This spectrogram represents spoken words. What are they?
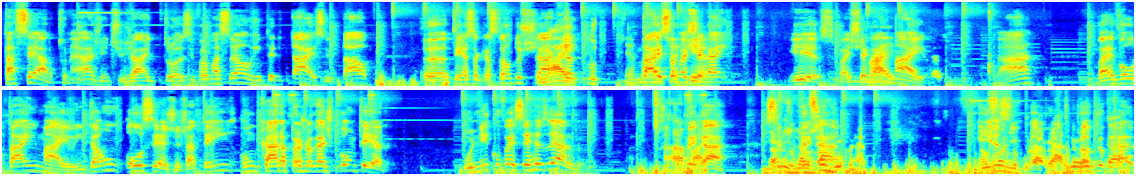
tá certo, né? A gente já trouxe informação, Inter e Tyson e tal. Uh, tem essa questão do Shakhtar. O é Tyson vai chegar em... Isso, vai chegar em maio, tá? vai voltar em maio. Então, ou seja, já tem um cara para jogar de ponteiro. O Nico vai ser reserva. Se ah, tu pegar. Não, se tu não pegar. Nico, né? Não Isso, Nico, o próprio, próprio, Caio,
